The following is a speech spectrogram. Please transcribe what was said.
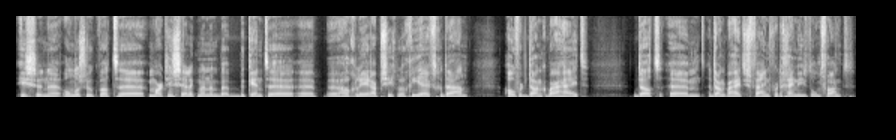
is een onderzoek wat Martin Seligman, een bekende hoogleraar psychologie, heeft gedaan over dankbaarheid. dat ehm, dankbaarheid is fijn voor degene die het ontvangt.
